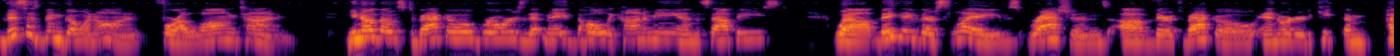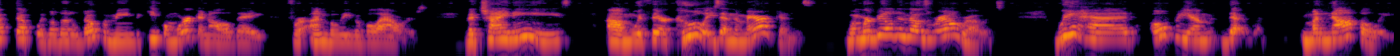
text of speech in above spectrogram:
this has been going on for a long time. You know those tobacco growers that made the whole economy in the Southeast? Well, they gave their slaves rations of their tobacco in order to keep them puffed up with a little dopamine to keep them working all day for unbelievable hours. The Chinese, um, with their coolies and the Americans, when we're building those railroads, we had opium that monopolies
